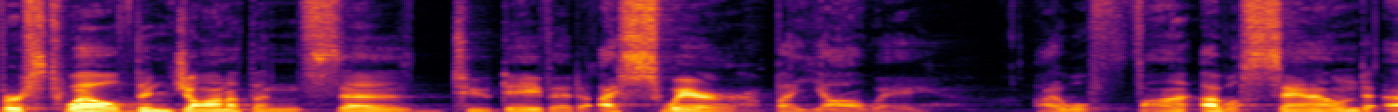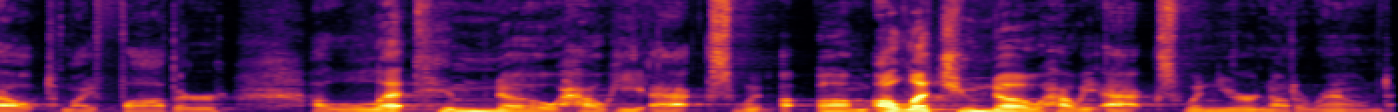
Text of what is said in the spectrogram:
Verse 12 Then Jonathan said to David, I swear by Yahweh I will, find, I will sound out my father. I'll let him know how he acts. When, um, I'll let you know how he acts when you're not around.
